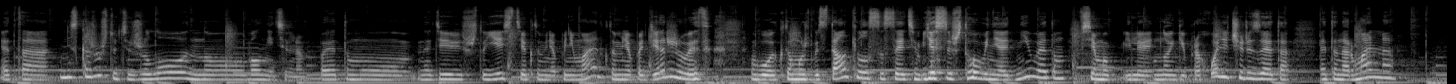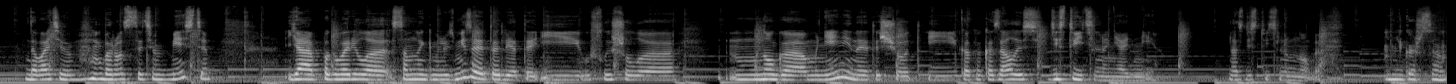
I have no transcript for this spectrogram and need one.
Это не скажу, что тяжело, но волнительно. Поэтому надеюсь, что есть те, кто меня понимает, кто меня поддерживает, вот, кто, может быть, сталкивался с этим. Если что, вы не одни в этом. Все мы или многие проходят через это. Это нормально давайте бороться с этим вместе. Я поговорила со многими людьми за это лето и услышала много мнений на этот счет, и, как оказалось, действительно не одни. Нас действительно много. Мне кажется,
